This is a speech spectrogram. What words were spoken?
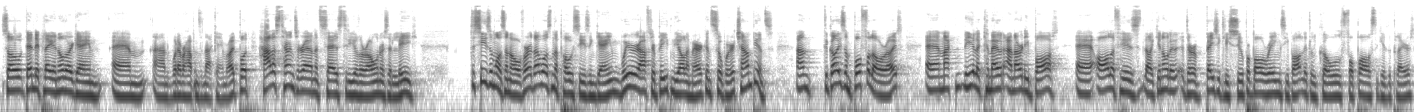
So then they play another game, um, and whatever happens in that game, right? But Halas turns around and says to the other owners of the league, the season wasn't over. That wasn't a postseason game. We were after beating the All Americans, so we're champions. And the guys in Buffalo, right? Uh, McNeil had come out and already bought uh, all of his, like, you know, they're basically Super Bowl rings. He bought little gold footballs to give the players.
